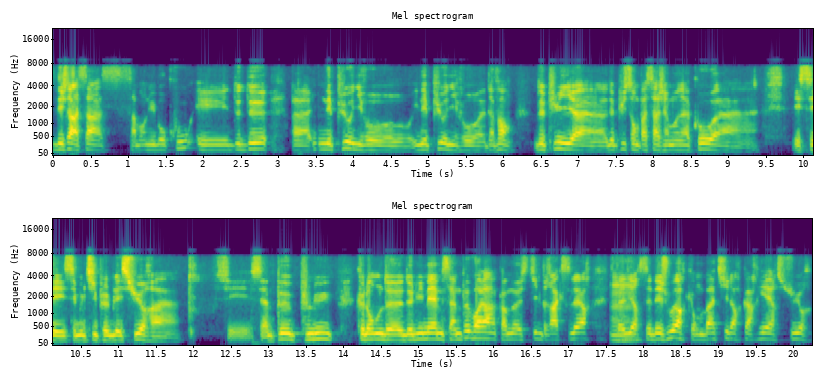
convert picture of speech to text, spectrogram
déjà, ça, ça m'ennuie beaucoup. Et de deux, euh, il n'est plus au niveau, il n'est plus au niveau d'avant. Depuis, euh, depuis son passage à Monaco euh, et ses, ses, multiples blessures, euh, c'est un peu plus que l'ombre de, de lui-même. C'est un peu voilà comme style Draxler, c'est-à-dire mhm. c'est des joueurs qui ont bâti leur carrière sur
